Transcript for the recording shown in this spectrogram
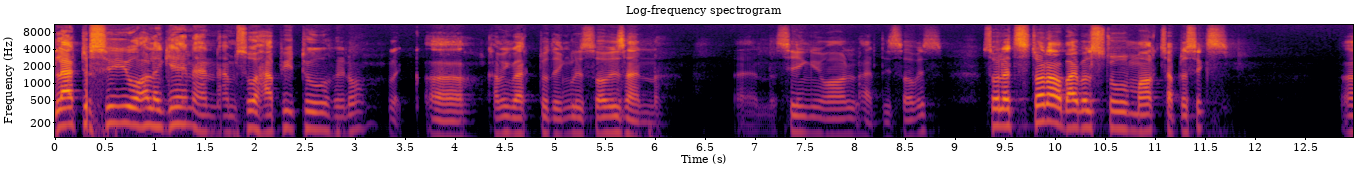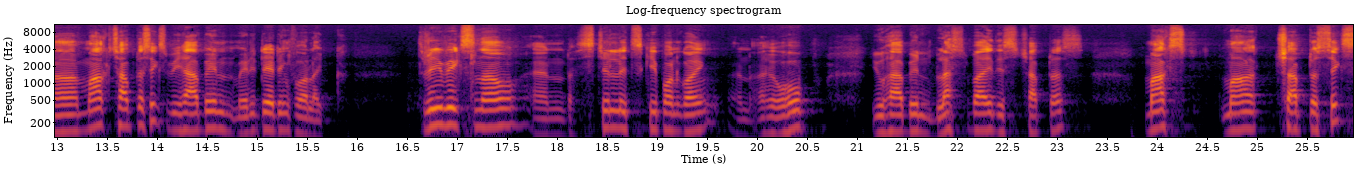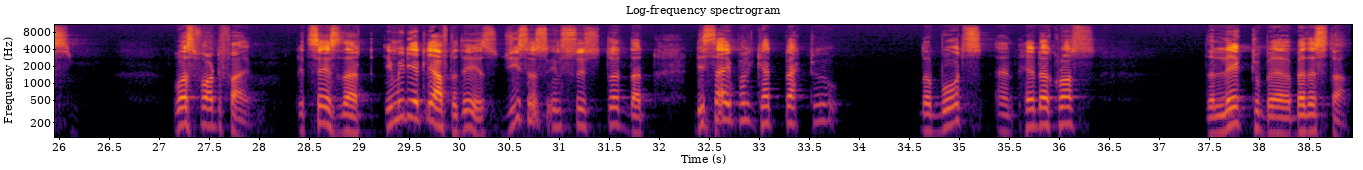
glad to see you all again, and I'm so happy to, you know, like uh, coming back to the English service and and seeing you all at this service. So let's turn our Bibles to Mark chapter six. Uh, Mark chapter six. We have been meditating for like three weeks now, and still it's keep on going. And I hope you have been blessed by these chapters. Mark's, Mark chapter six, verse forty-five it says that immediately after this, Jesus insisted that disciples get back to the boats and head across the lake to Be- Bethsaida.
